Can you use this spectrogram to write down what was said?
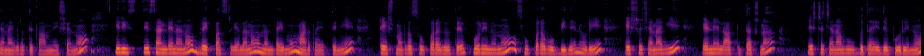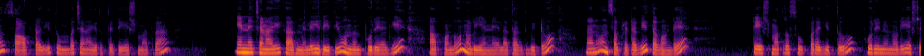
ಚೆನ್ನಾಗಿರುತ್ತೆ ಕಾಂಬಿನೇಷನ್ನು. ಈ ರೀತಿ ಸಂಡೇ ನಾನು ಬ್ರೇಕ್ಫಾಸ್ಟ್ಗೆಲ್ಲನೂ ಒಂದೊಂದು ಟೈಮು ಮಾಡ್ತಾಯಿರ್ತೀನಿ ಟೇಸ್ಟ್ ಮಾತ್ರ ಸೂಪರಾಗಿರುತ್ತೆ ಪೂರಿನೂ ಸೂಪರಾಗಿ ಉಬ್ಬಿದೆ ನೋಡಿ. ಎಷ್ಟು ಚೆನ್ನಾಗಿ ಎಣ್ಣೆಲಿ ಹಾಕಿದ ತಕ್ಷಣ ಎಷ್ಟು ಚೆನ್ನಾಗಿ ಉಬ್ಬುತ್ತಾ ಇದೆ ಪೂರಿನೂ. ಸಾಫ್ಟಾಗಿ ತುಂಬ ಚೆನ್ನಾಗಿರುತ್ತೆ ಟೇಸ್ಟ್ ಮಾತ್ರ. ಎಣ್ಣೆ ಚೆನ್ನಾಗಿ ಕಾದ್ಮೇಲೆ ಈ ರೀತಿ ಒಂದೊಂದು ಪೂರಿಯಾಗಿ ಹಾಕ್ಕೊಂಡು ನೋಡಿ ಎಣ್ಣೆ ಎಲ್ಲ ತೆಗೆದುಬಿಟ್ಟು. ನಾನು ಒಂದು ಸಪ್ರೇಟಾಗಿ ತಗೊಂಡೆ. ಟೇಸ್ಟ್ ಮಾತ್ರ ಸೂಪರಾಗಿತ್ತು. ಪೂರಿನೂ ನೋಡಿ ಎಷ್ಟು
